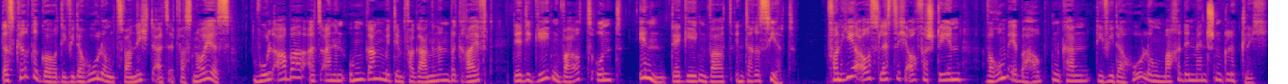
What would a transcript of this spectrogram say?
dass Kierkegaard die Wiederholung zwar nicht als etwas Neues, wohl aber als einen Umgang mit dem Vergangenen begreift, der die Gegenwart und in der Gegenwart interessiert. Von hier aus lässt sich auch verstehen, warum er behaupten kann, die Wiederholung mache den Menschen glücklich,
